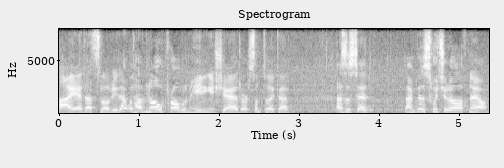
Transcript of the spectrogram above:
Ah yeah, that's lovely. That would have no problem heating a shed or something like that. As I said, I'm going to switch it off now.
